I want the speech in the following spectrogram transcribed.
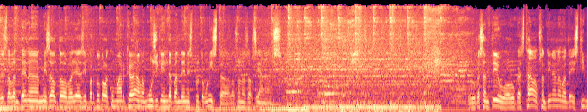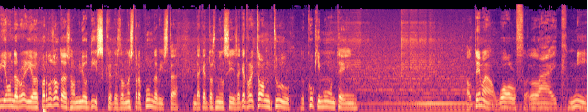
Des de l'antena més alta del Vallès i per tota la comarca, la música independent és protagonista a les zones arsianes. El que sentiu o el que estàveu sentint ara mateix, TV on the radio, per nosaltres el millor disc des del nostre punt de vista d'aquest 2006, aquest Return to Cookie Mountain. El tema Wolf Like Me.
